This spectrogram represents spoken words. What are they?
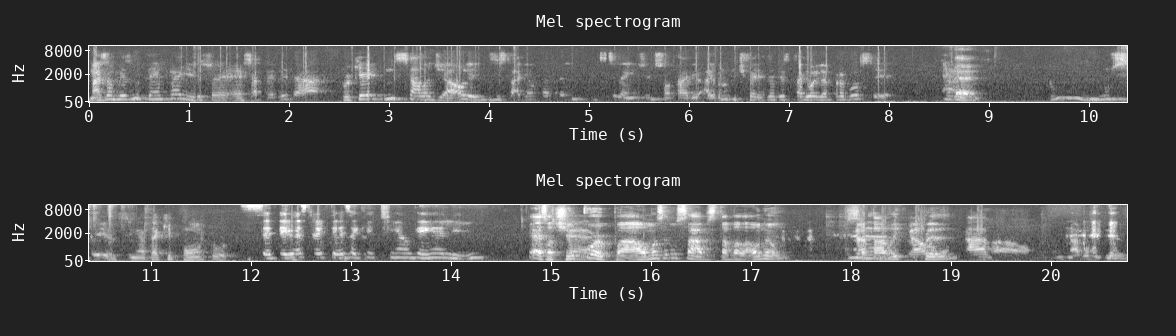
Mas ao mesmo tempo é isso, é, é saber lidar. Porque em sala de aula eles estariam também em silêncio, eles só estariam. A única diferença é que eles estariam olhando para você. É, Não, não sei assim, até que ponto. Você teria certeza que tinha alguém ali. é só tinha o É. corpo, a alma você não sabe se tava lá ou não. Só Não. tava Não, preso. não tava, não tava mesmo.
